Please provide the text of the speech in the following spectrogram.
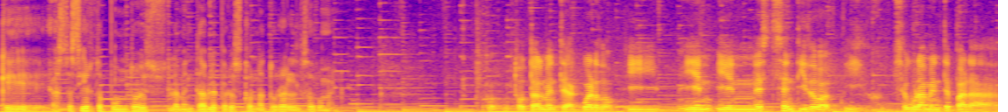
que hasta cierto punto es lamentable, pero es con natural al ser humano. Totalmente de acuerdo. Y, en, este sentido, y seguramente para,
